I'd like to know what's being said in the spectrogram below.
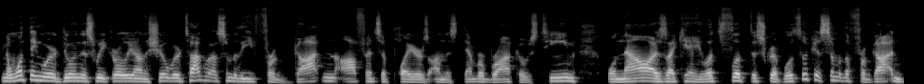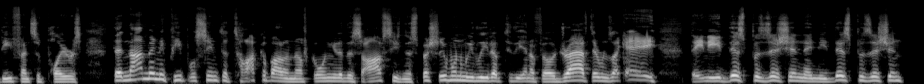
you know, one thing we were doing this week early on the show, we were talking about some of the forgotten offensive players on this Denver Broncos team. Well, now I was like, hey, let's flip the script. Let's look at some of the forgotten defensive players that not many people seem to talk about enough going into this offseason, especially when we lead up to the NFL draft. Everyone's like, hey, they need this position, they need this position.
